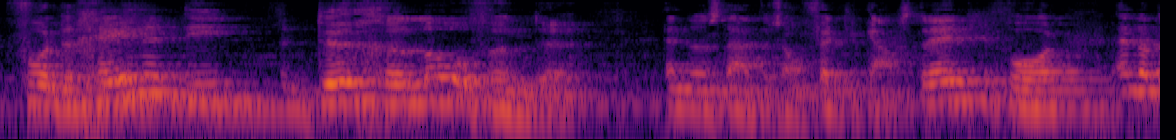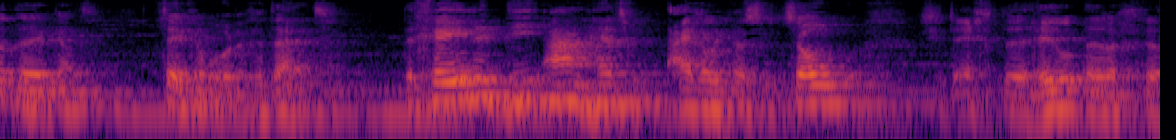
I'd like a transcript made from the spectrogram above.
Voor degene die de gelovende. En dan staat er zo'n verticaal streepje voor. En dat betekent tegenwoordige tijd. Degene die aan het. Eigenlijk als je het zo. Als je het echt eh, heel erg. Uh,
